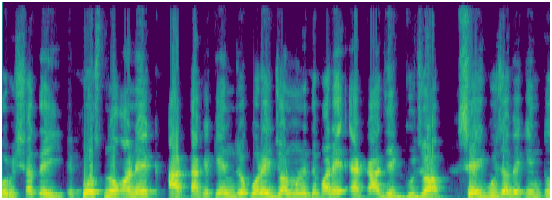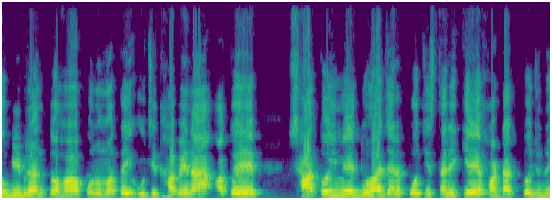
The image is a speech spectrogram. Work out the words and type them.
ভবিষ্যতেই? প্রশ্ন অনেক, আর তাকে কেন্দ্র করেই জন্ম নিতে পারে একাধিক গুজব। সেই গুজবে কিন্তু বিভ্রান্ত হওয়া কোনো মতেই উচিত হবে না। অতএব সাতই মে দু হাজার পঁচিশ তারিখে হঠাৎ করে যদি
